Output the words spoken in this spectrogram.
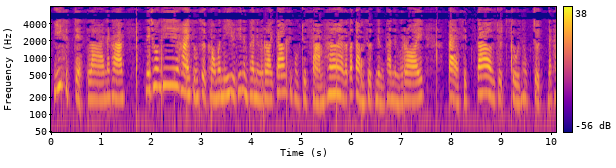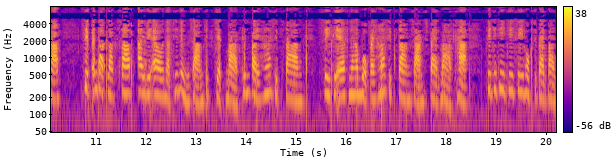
7,427 ล้านนะคะในช่วงที่ไฮสูงสุดของวันนี้อยู่ที่ 1,196.35 แล้วก็ต่ำสุด 89.06 จุดนะคะ10 อันดับหลักทรัพย์ IVL อันดับที่ 1 37 บาทขึ้นไป 50 สตางค์ CPF นะคะบวกไป 50 สตางค์38 บาทค่ะ PTTGC 68 บาท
